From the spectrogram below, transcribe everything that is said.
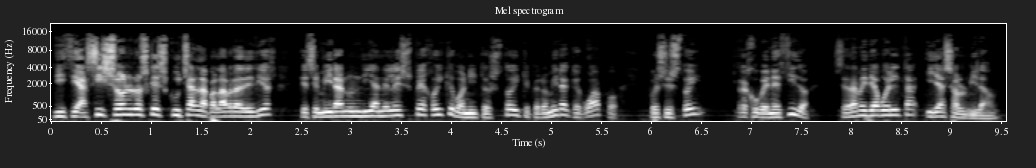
Dice, así son los que escuchan la palabra de Dios, que se miran un día en el espejo y qué bonito estoy, que pero mira qué guapo, pues estoy rejuvenecido. Se da media vuelta y ya se ha olvidado.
